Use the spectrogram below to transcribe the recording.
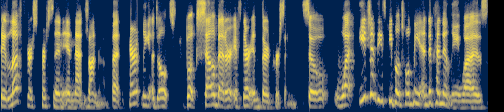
they love first person in that genre. But apparently, adult books sell better if they're in third person. So, what each of these people told me independently was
